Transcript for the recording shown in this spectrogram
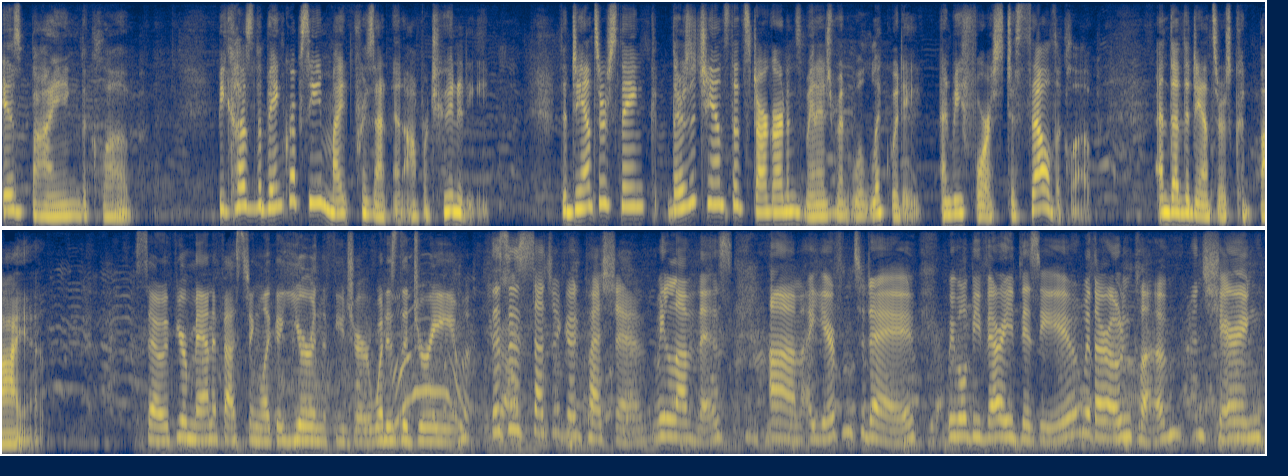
is buying the club. Because the bankruptcy might present an opportunity. The dancers think there's a chance that Star Garden's management will liquidate and be forced to sell the club, and that the dancers could buy it. So, if you're manifesting like a year in the future, what is the dream? This is such a good question. We love this. Um, a year from today, we will be very busy with our own club and sharing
